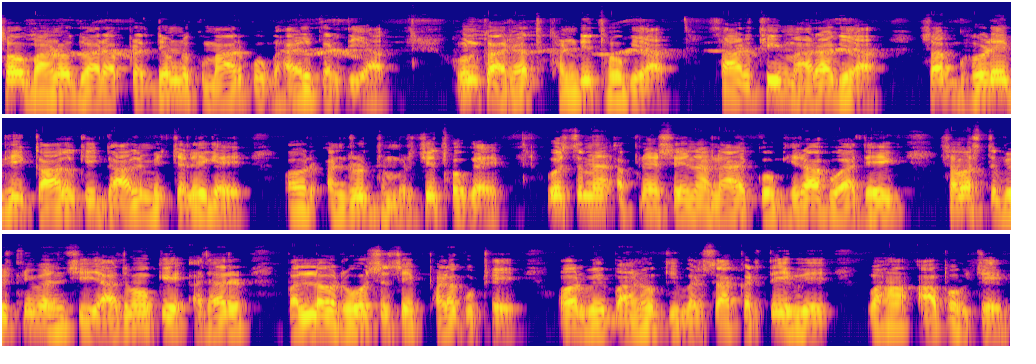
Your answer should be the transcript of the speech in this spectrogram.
सौ बाणों द्वारा प्रद्युम्न कुमार को घायल कर दिया। उनका रथ खंडित हो गया, सारथी मारा गया, सब घोड़े भी काल के गाल में चले गए और अनिरुद्ध मूर्छित हो गए। उस समय अपने सेना नायक को घिरा हुआ देख समस्त विष्णुवंशी यादवों के अधर पल्लव रोष से फड़क उठे और वे बाणों की वर्षा करते हुए वहाँ आ पहुँचे।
